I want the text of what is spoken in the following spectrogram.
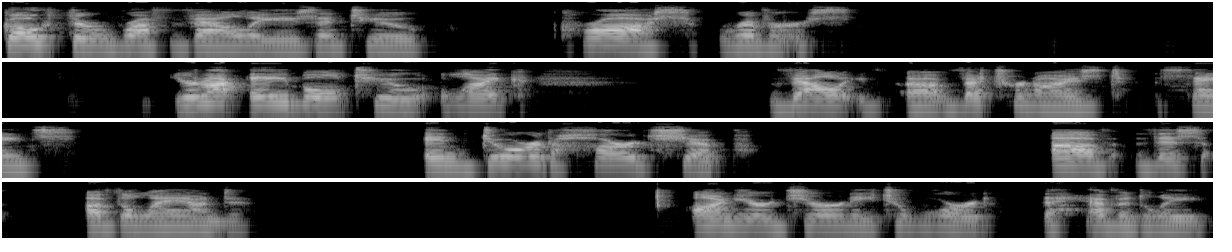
go through rough valleys and to cross rivers. You're not able to, like valley, uh, veteranized saints, endure the hardship of this of the land on your journey toward the heavenly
